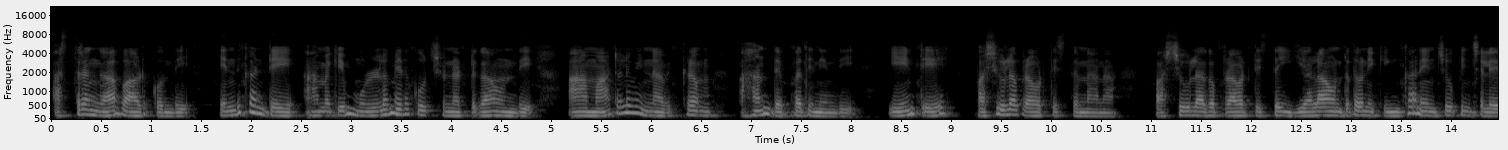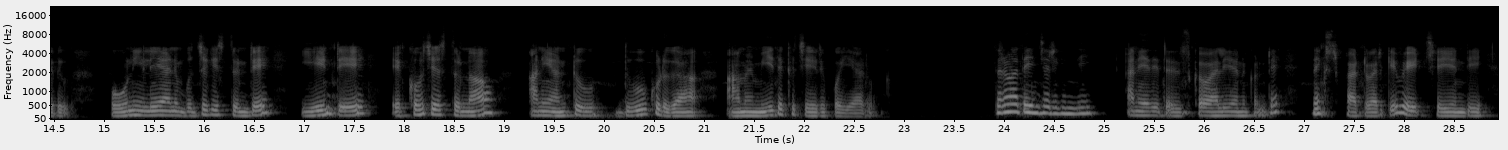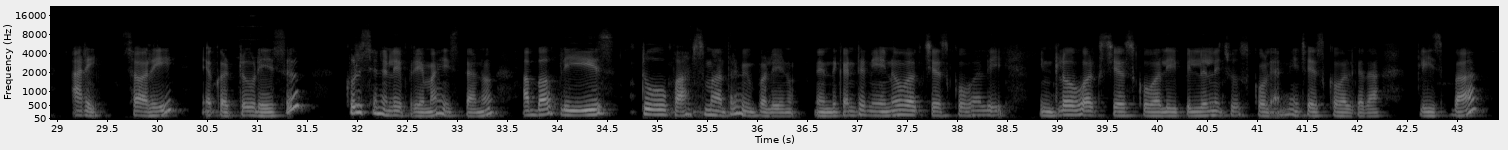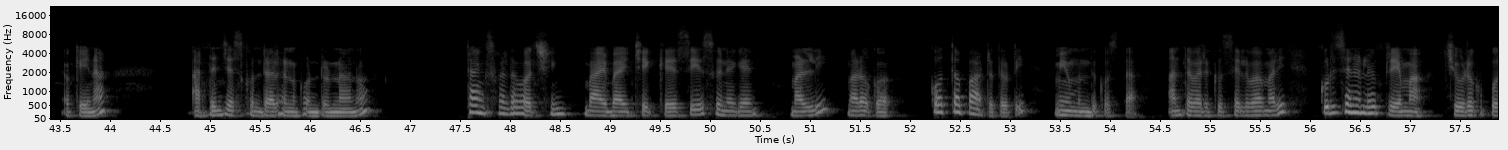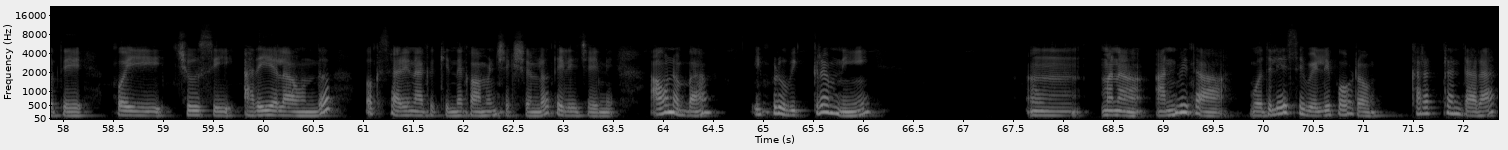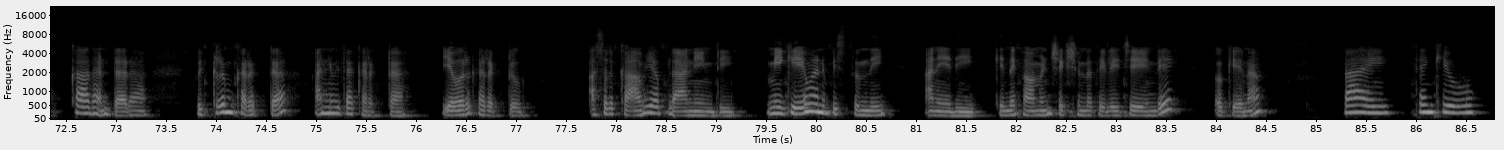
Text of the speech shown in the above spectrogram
అస్త్రంగా వాడుకుంది. ఎందుకంటే ఆమెకి ముళ్ళ మీద కూర్చున్నట్టుగా ఉంది. ఆ మాటలు విన్న విక్రమ్ అహం దెబ్బతినింది ఏంటే పశువులా ప్రవర్తిస్తున్నానా? పశువులాగా ప్రవర్తిస్తే ఎలా ఉంటుందో నీకు ఇంకా నేను చూపించలేదు. పోనీలే అని బుజ్జగిస్తుంటే ఏంటే ఎక్కువ చేస్తున్నావు? అని అంటూ దూకుడుగా ఆమె మీదకి చేరిపోయాడు. తర్వాత ఏం జరిగింది? అనేది తెలుసుకోవాలి అనుకుంటే నెక్స్ట్ పార్ట్ వరకు వెయిట్ చేయండి. అరే సారీ ఒక టూ డేస్ కురిసెనలే ప్రేమ ఇస్తాను. అబ్బా ప్లీజ్ టూ పార్ట్స్ మాత్రం ఇవ్వలేను. ఎందుకంటే నేను వర్క్ చేసుకోవాలి. ఇంట్లో వర్క్స్ చేసుకోవాలి పిల్లల్ని చూసుకోవాలి అన్నీ చేసుకోవాలి కదా. ప్లీజ్ బా. ఓకేనా? అర్థం చేసుకుంటారు అనుకుంటున్నాను. Thanks for the watching. Bye bye. Check చేసి సూన్ అగైన్. మళ్ళీ మరొక కొత్త పాటతోటి మీ ముందుకు వస్తా. అంతవరకు సెలవు మరి? కురిసెనలో ప్రేమ చూడకపోతే పోయి చూసి అది ఎలా ఉందో ఒకసారి నాకు కింద కామెంట్ సెక్షన్లో తెలియచేయండి. అవునబ్బా ఇప్పుడు విక్రమ్ని మన అన్విత వదిలేసి వెళ్ళిపోవడం కరెక్ట్ అంటారా? కాదంటారా? విక్రమ్ కరెక్టా? అన్విత కరెక్టా? ఎవరు కరెక్టు? అసలు కావ్య ప్లాన్ ఏంటి? మీకేమనిపిస్తుంది? అనేది కింద కామెంట్ సెక్షన్లో తెలియచేయండి. ఓకేనా? బాయ్. Thank you.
